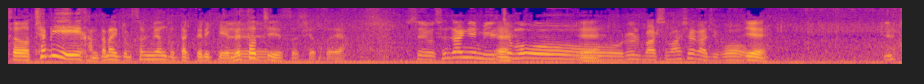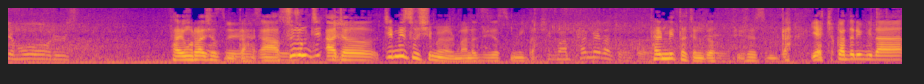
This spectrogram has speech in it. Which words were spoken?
저 채비 간단하게 좀 설명 부탁드릴게요. 네. 몇 터치 쓰셨어요? 글쎄요, 선장님이 1.5를 예. 말씀하셔가지고 예. 1.5를 사용을 하셨습니까? 네, 아, 그- 수중지, 아, 저, 찌미 수 심을 얼마나 주셨습니까? 지금 한 8m 정도. 8m 정도 네. 주셨습니까? 예, 축하드립니다.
